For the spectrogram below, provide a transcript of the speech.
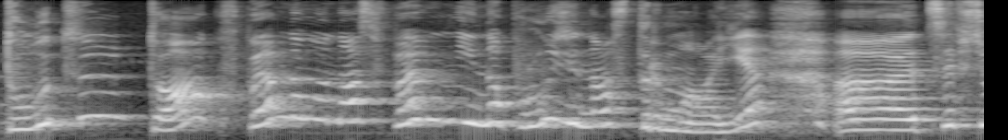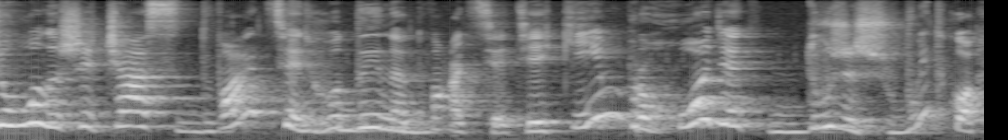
Тут так, в певному нас, в певній напрузі нас тримає. Е, Це всього лише час 20, година 20, які проходять дуже швидко,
